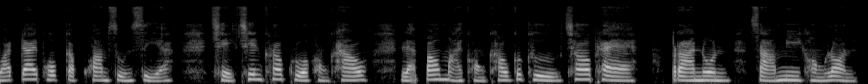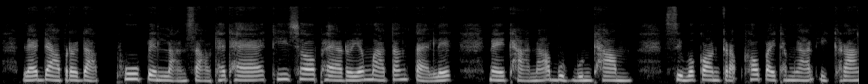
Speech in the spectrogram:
วัตได้พบกับความสูญเสีย เชกเช่น ครอบครัวของเขา และเป้าหมายของเขาก็คือ ช่อแพร รานนท์สามีของหล่อน และดาประดับผู้เป็นหลานสาวแท้ๆ ที่ช่อแพรเลี้ยงมาตั้งแต่เล็ก ในฐานะบุตรบุญธรรม ศิวกรกลับเข้าไปทำงานอีกครั้ง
